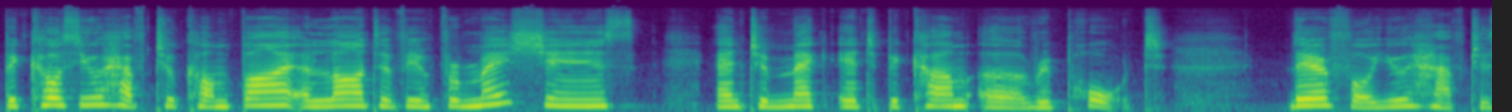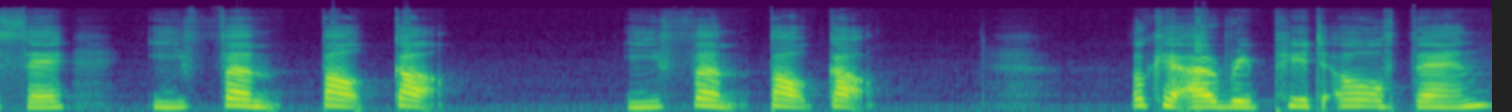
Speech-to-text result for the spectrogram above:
Because you have to combine a lot of informations and to make it become a report. Therefore, you have to say 一份报告，一份报告。Okay, I'll repeat all of them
